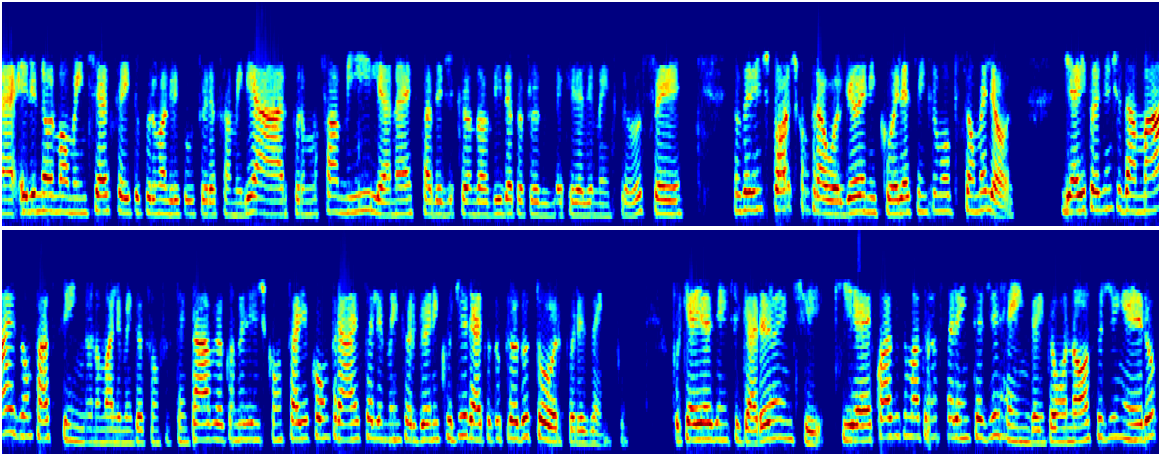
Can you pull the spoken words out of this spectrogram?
né? ele normalmente é feito por uma agricultura familiar, por uma família né, que está dedicando a vida para produzir aquele alimento para você. Então, se a gente pode comprar o orgânico, ele é sempre uma opção melhor. E aí, para a gente dar mais um passinho numa alimentação sustentável, é quando a gente consegue comprar esse alimento orgânico direto do produtor, por exemplo. Porque aí a gente garante que é quase que uma transferência de renda. Então, o nosso dinheiro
